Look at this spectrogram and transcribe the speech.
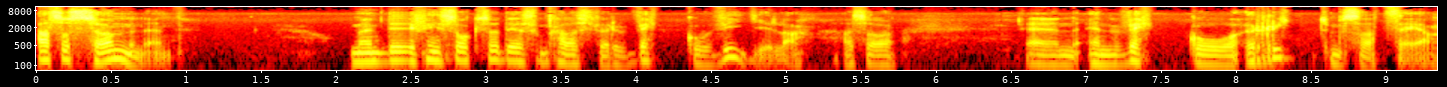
Alltså sömnen. Men det finns också det som kallas för veckovila. Alltså en, en veckorytm så att säga.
